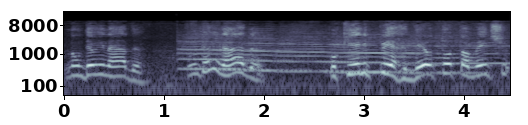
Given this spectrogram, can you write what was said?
Não deu em nada. Não deu em nada. Porque ele perdeu totalmente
